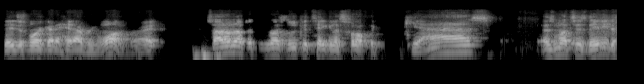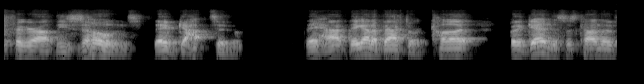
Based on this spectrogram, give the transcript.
they just weren't going to hit every one, right? So I don't know if it's because Luka taking his foot off the gas as much as they need to figure out these zones. They've got to. They have. They got a backdoor cut, but again, this is kind of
